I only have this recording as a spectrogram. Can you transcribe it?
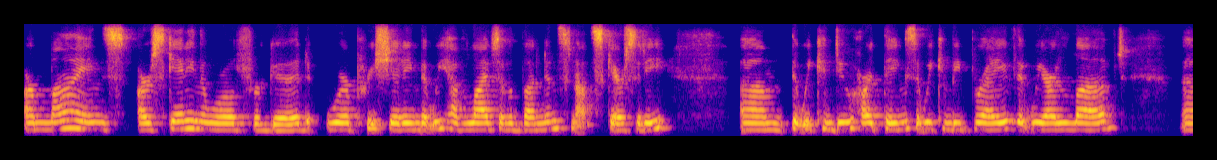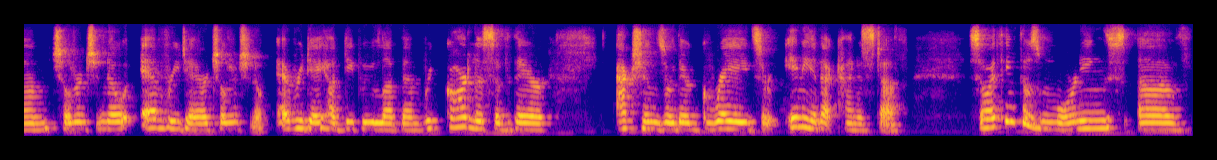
our minds are scanning the world for good. We're appreciating that we have lives of abundance, not scarcity, um, that we can do hard things, that we can be brave, that we are loved, um, children should know every day, our children should know every day how deeply we love them, regardless of their actions or their grades or any of that kind of stuff. So I think those mornings of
